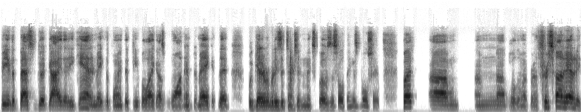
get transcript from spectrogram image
be the best good guy that he can and make the point that people like us want him to make that would get everybody's attention and expose this whole thing as bullshit. But um, I'm not holding my breath for Sean Hannity.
